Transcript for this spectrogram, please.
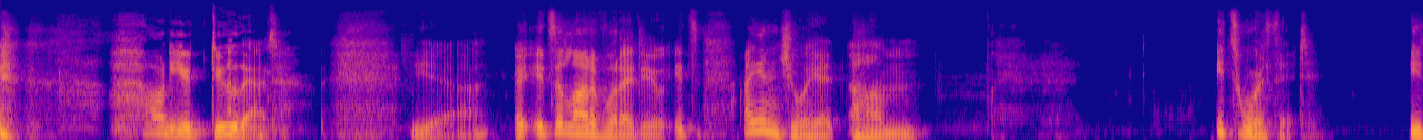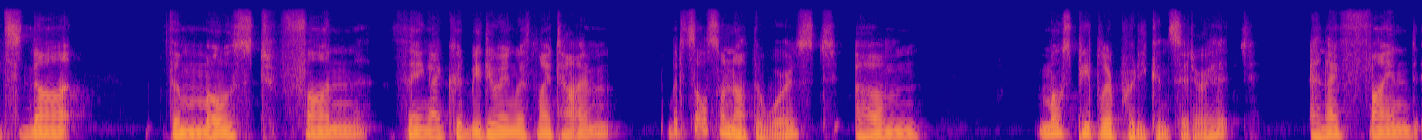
how do you do that? yeah. It's a lot of what I do. It's, I enjoy it. Um, it's worth it. It's not the most fun thing I could be doing with my time, but it's also not the worst. Um, most people are pretty considerate, and I find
